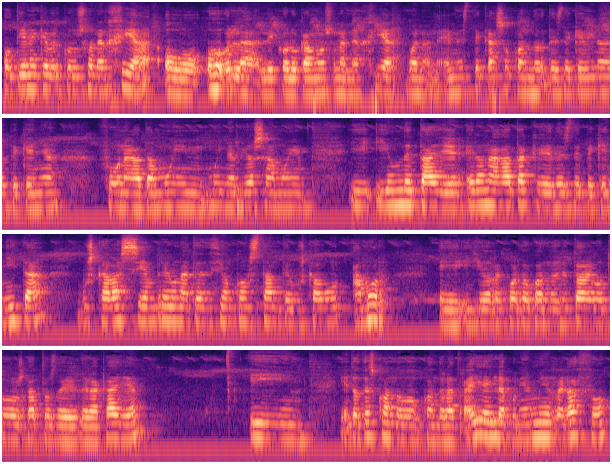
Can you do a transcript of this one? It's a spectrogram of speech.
o tiene que ver con su energía o, le colocamos una energía. Bueno, en, este caso, cuando desde que vino de pequeña fue una gata muy, muy nerviosa, muy... Y, un detalle, era una gata que desde pequeñita buscaba siempre una atención constante, buscaba un amor. Eh, y yo recuerdo cuando yo traigo todos los gatos de, la calle y, entonces cuando, cuando la traía y la ponía en mi regazo,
